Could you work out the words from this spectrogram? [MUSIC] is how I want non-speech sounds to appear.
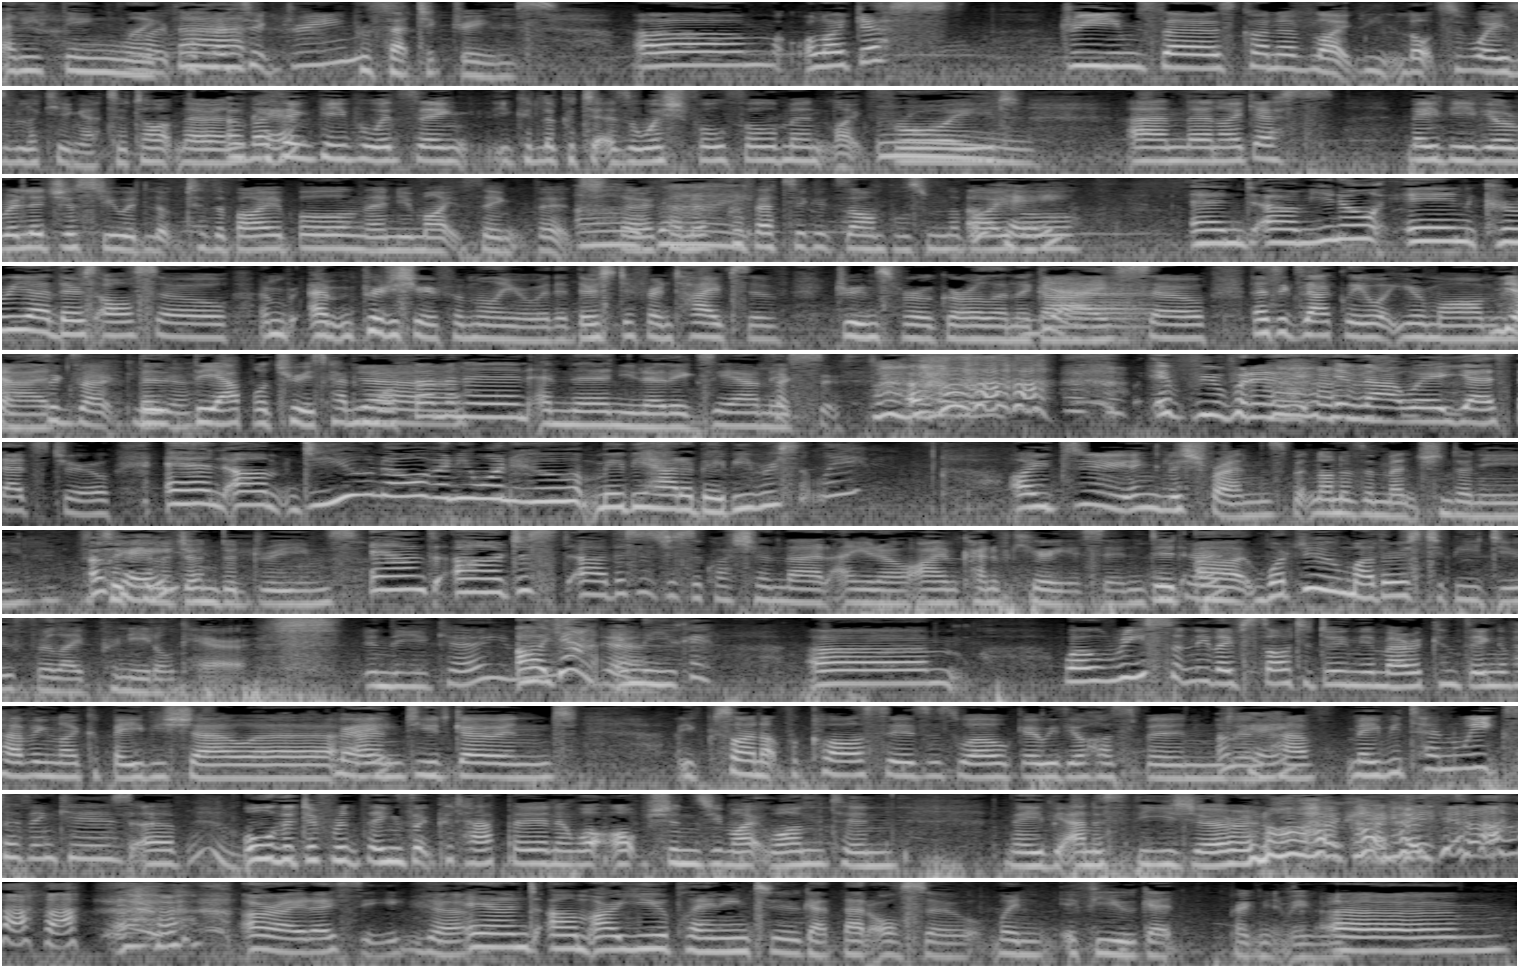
anything like, Like that? prophetic dreams? Prophetic dreams. Um, well, I guess dreams, there's kind of like lots of ways of looking at it, aren't there? And I think people would think you could look at it as a wish fulfillment, like Freud. Mm. And then I guess maybe if you're religious, you would look to the Bible, and then you might think that Oh, they're kind of prophetic examples from the Bible. Okay. And um, you know, in Korea, there's also I'm, I'm pretty sure you're familiar with it. There's different types of dreams for a girl and a guy. Yeah. So that's exactly what your mom Yes, had. exactly, The, yeah. the apple tree is kind of more feminine, and then you know the exam is. Sexist. [LAUGHS] If you put it in that way, yes, that's true. And um, do you know of anyone who maybe had a baby recently? I do English friends, but none of them mentioned any particular Okay. gendered dreams. And uh, just uh, this is just a question that uh, you know I'm kind of curious in. Did Okay. uh, what do mothers to be do for like prenatal care? In the UK? Uh, mean? yeah, in the UK. Um, well, recently they've started doing the American thing of having like a baby shower, Right. and you'd go and you sign up for classes as well. Go with your husband Okay. and have maybe ten weeks. I think is uh, all the different things that could happen and what options you might want and maybe anesthesia and all that kind of stuff. [LAUGHS] All right, I see. Yeah. And um, are you planning to get that also when if you get pregnant, maybe? Um,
